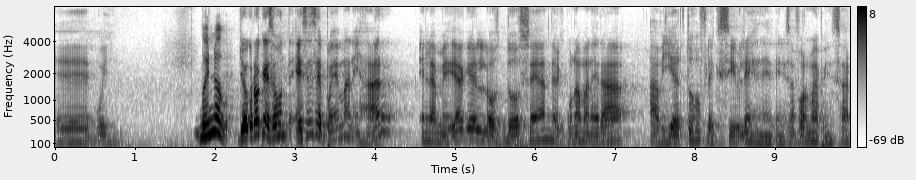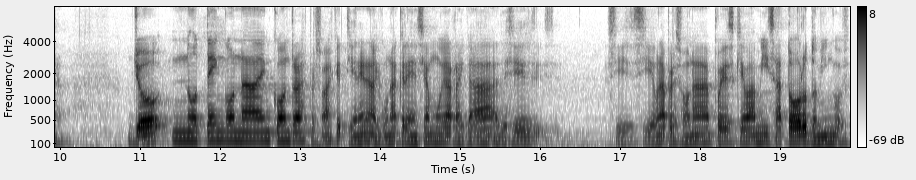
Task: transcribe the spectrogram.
Eh, uy, Bueno, Yo creo que eso, ese se puede manejar en la medida que los dos sean de alguna manera abiertos o flexibles en, en esa forma de pensar. Yo no tengo nada en contra de las personas que tienen alguna creencia muy arraigada, es decir, si, si es una persona pues que va a misa todos los domingos,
